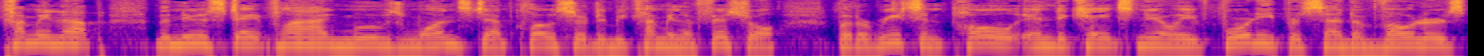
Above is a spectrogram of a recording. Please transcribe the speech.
Coming up, the new state flag moves one step closer to becoming official, but a recent poll indicates nearly 40% of voters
